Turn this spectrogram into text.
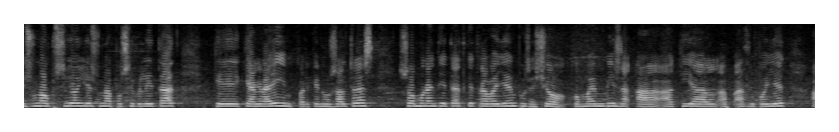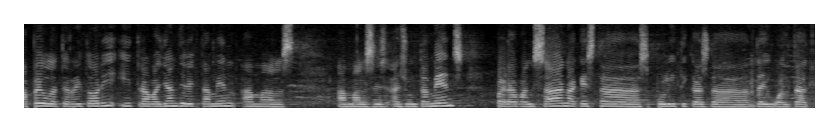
és una opció i és una possibilitat que, que agraïm, perquè nosaltres som una entitat que treballem, doncs això, com hem vist a, aquí al, a, Ripollet a peu de territori i treballant directament amb els, amb els ajuntaments per avançar en aquestes polítiques d'igualtat.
